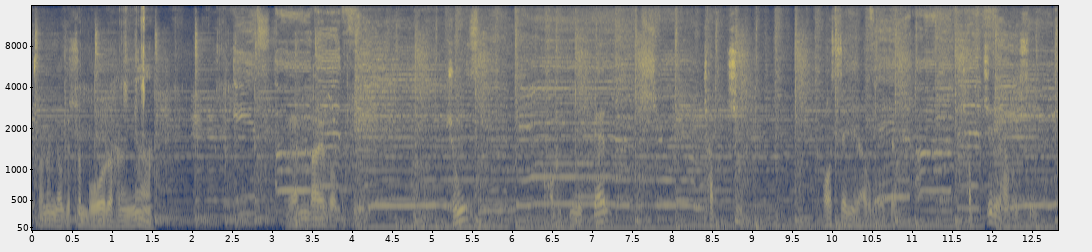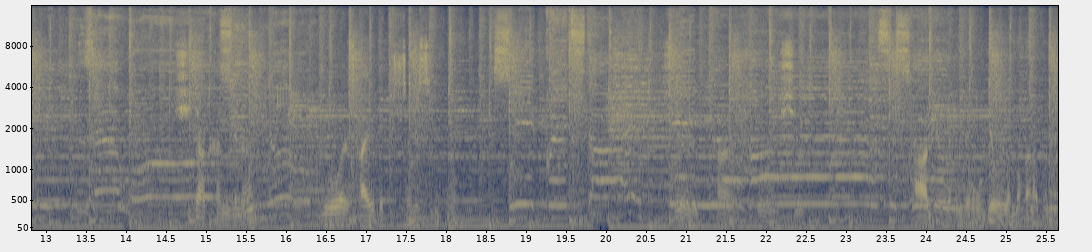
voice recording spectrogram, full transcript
저는 여기서 뭘 하느냐 왼발 걷기 중 걷기 뺀 접지. 어센이라고 하죠 접지를 하고 있습니다. 시작한 지는 6월 4일부터 시작했으니까 7, 8, 9, 10 4개월 이제 5개월 넘어가나 보네요.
